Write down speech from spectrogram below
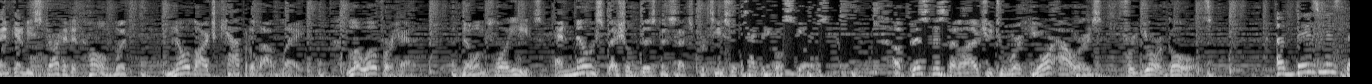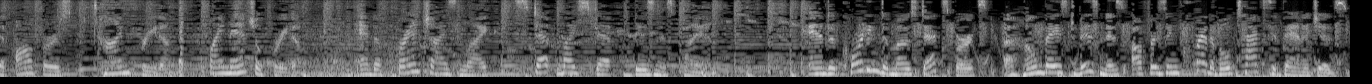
and can be started at home with no large capital outlay, low overhead, no employees, and no special business expertise or technical skills. A business that allows you to work your hours for your goals. A business that offers time freedom, financial freedom, and a franchise like step by step business plan. And according to most experts, a home based business offers incredible tax advantages.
